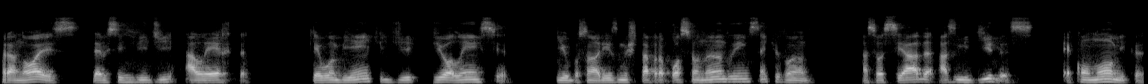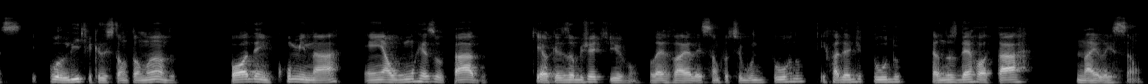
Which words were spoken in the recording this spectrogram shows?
para nós, deve servir de alerta, que é o ambiente de violência que o bolsonarismo está proporcionando e incentivando, associada às medidas econômicas e políticas que eles estão tomando, podem culminar em algum resultado que é o que eles objetivam, levar a eleição para o segundo turno e fazer de tudo para nos derrotar na eleição.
